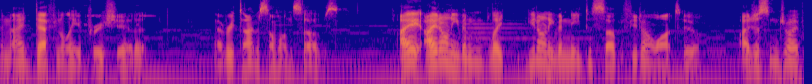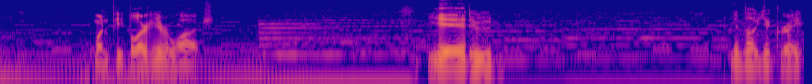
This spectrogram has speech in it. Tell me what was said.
And I definitely appreciate it. Every time someone subs. I, I don't even, like, you don't even need to sub if you don't want to. I just enjoy when people are here to watch. yeah, dude. Midlow, you're great.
